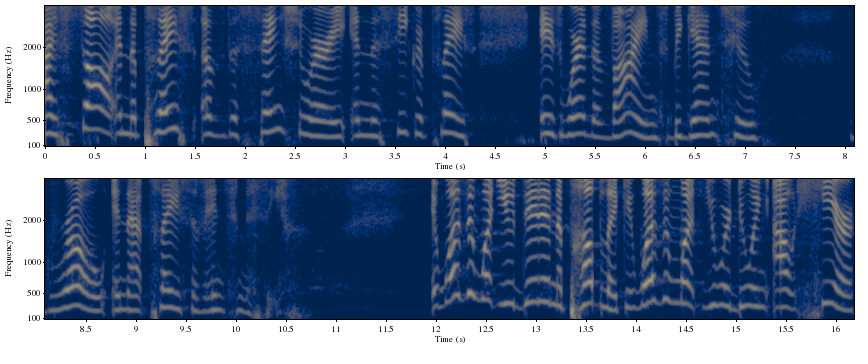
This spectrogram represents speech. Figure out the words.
I saw in the place of the sanctuary, in the secret place, is where the vines began to grow in that place of intimacy. It wasn't what you did in the public. It wasn't what you were doing out here.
